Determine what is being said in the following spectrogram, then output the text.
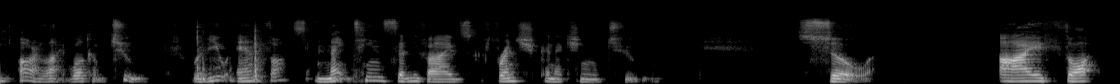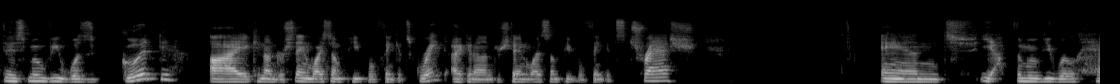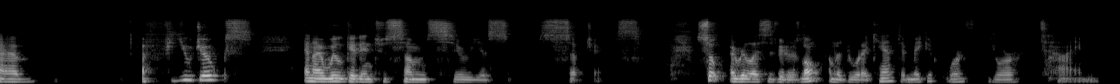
We are live. Welcome to Review and Thoughts 1975's French Connection 2. So, I thought this movie was good. I can understand why some people think it's great. I can understand why some people think it's trash. And, yeah, the movie will have a few jokes, and I will get into some serious subjects. So, I realize this video is long. I'm going to do what I can to make it worth your time.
